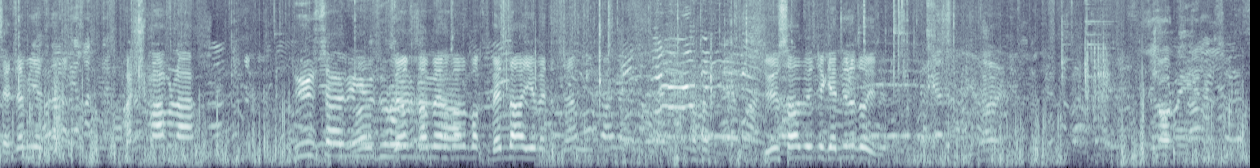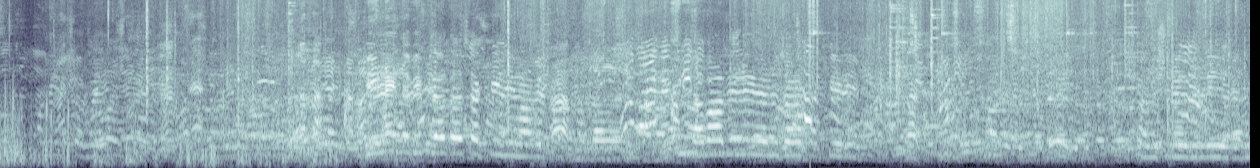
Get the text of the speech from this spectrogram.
Sen de mi yedin? Açım abla. Düğün sahibi gibi duruyor. kameramanım bak ben daha yemedim ya. Düğün sahibi önce kendini doydu. Birliğin de bir biraz daha takviye edeyim abi. Tabağı veriyorum sonra takviye edeyim. Şöyle şuraya birliği verelim.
